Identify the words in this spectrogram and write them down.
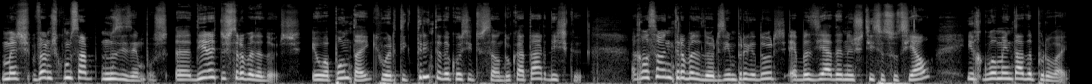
Mas vamos começar nos exemplos. Uh, direito dos trabalhadores. Eu apontei que o artigo 30 da Constituição do Qatar diz que a relação entre trabalhadores e empregadores é baseada na justiça social e regulamentada por lei.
